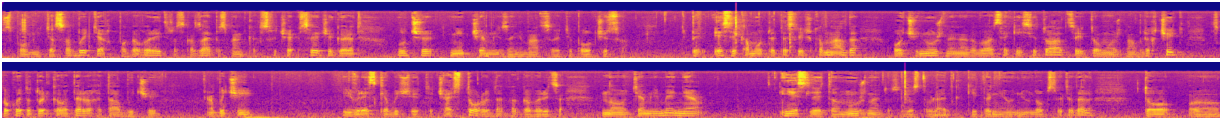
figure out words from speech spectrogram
вспомнить о событиях, поговорить, рассказать, посмотреть, как свечи, свечи горят. Лучше ничем не заниматься в эти полчаса. Теперь, если кому-то это слишком надо, очень нужно, иногда бывают всякие ситуации, то можно облегчить, поскольку это только, во-первых, это обычай. Обычай еврейский обычай это часть Торы, да, как говорится, но тем не менее, если это нужно, то есть доставляет какие-то неудобства и так далее, то э,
